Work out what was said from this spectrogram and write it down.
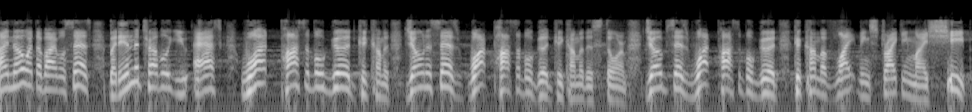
I know what the Bible says, but in the trouble, you ask, what possible good could come of it? Jonah says, what possible good could come of this storm? Job says, what possible good could come of lightning striking my sheep?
